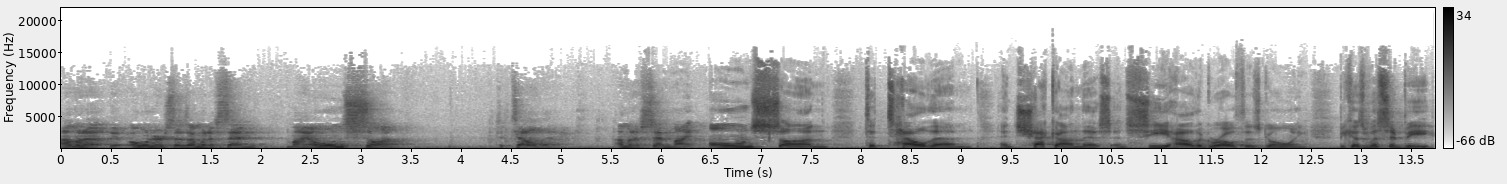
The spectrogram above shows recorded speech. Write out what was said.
I'm going to, the owner says, I'm going to send my own son to tell them. I'm going to send my own son to tell them and check on this and see how the growth is going. Because this should be,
